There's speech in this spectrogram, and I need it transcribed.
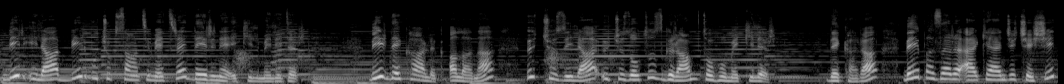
1 ila 1,5 santimetre derine ekilmelidir. 1 dekarlık alana 300 ila 330 gram tohum ekilir. Dekara Beypazarı erkenci çeşit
